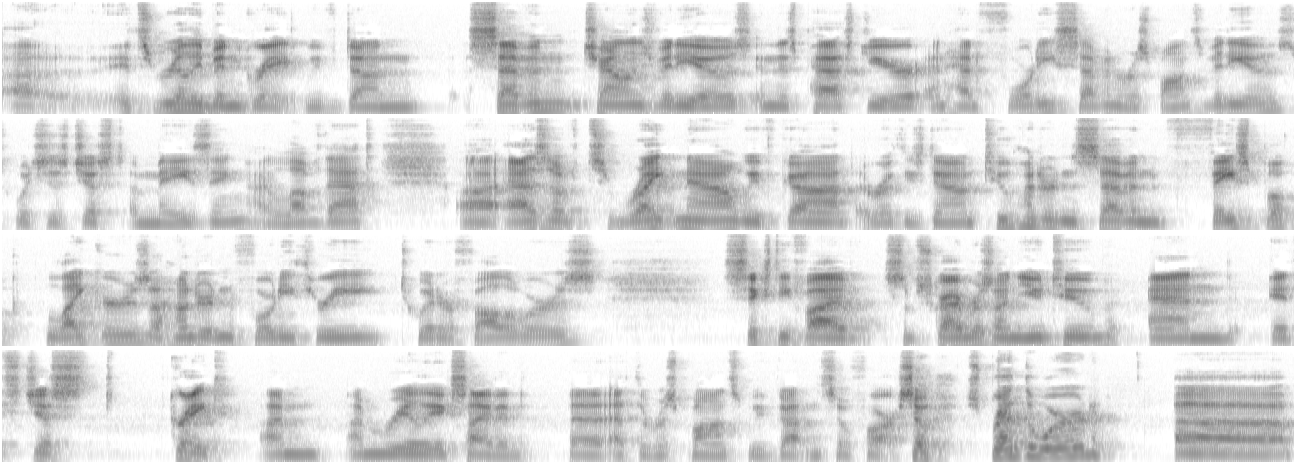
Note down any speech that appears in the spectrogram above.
Uh, it's really been great. We've done seven challenge videos in this past year and had 47 response videos, which is just amazing. I love that. Uh, as of right now, we've got, I wrote these down, 207 Facebook likers, 143 Twitter followers, 65 subscribers on YouTube, and it's just great. I'm, I'm really excited uh, at the response we've gotten so far. So spread the word. Uh,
